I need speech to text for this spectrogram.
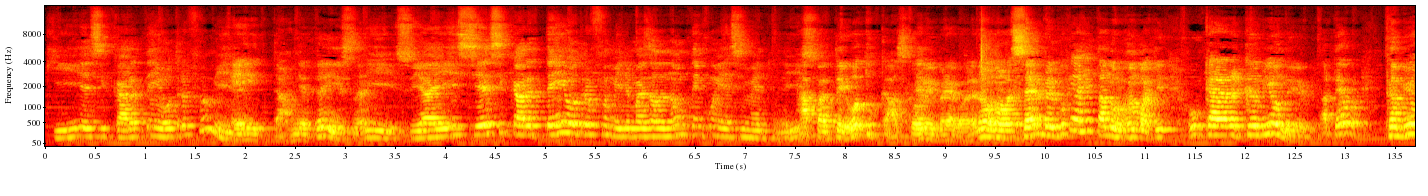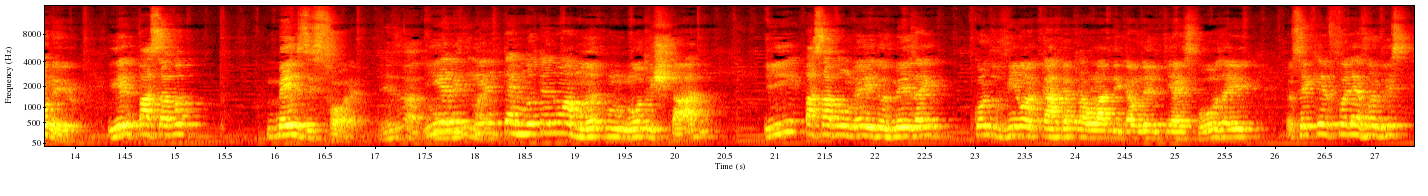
que esse cara tem outra família. Eita, ainda tem isso, né? Isso. E aí, se esse cara tem outra família, mas ela não tem conhecimento disso. Rapaz, tem outro caso que eu é. lembrei agora. Não, não, é sério mesmo, porque a gente tá no ramo aqui, o cara era caminhoneiro, até o caminhoneiro. E ele passava meses fora. Exato. E ele, e ele terminou tendo um amante num outro estado. E passava um mês, dois meses, aí quando vinha uma carga para o lado de cá onde ele tinha a esposa, aí eu sei que ele foi levando isso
